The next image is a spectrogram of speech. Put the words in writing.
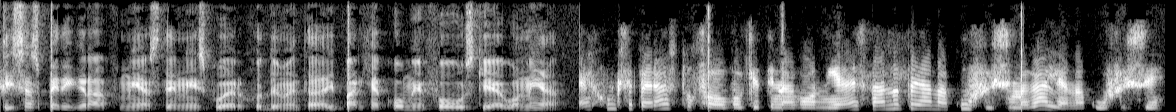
Τι σας περιγράφουν οι ασθενείς που έρχονται μετά, υπάρχει ακόμη φόβος και αγωνία; Έχουν ξεπεράσει το φόβο και την αγωνία, αισθάνονται ανακούφιση, μεγάλη ανακούφιση.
